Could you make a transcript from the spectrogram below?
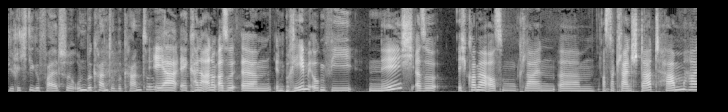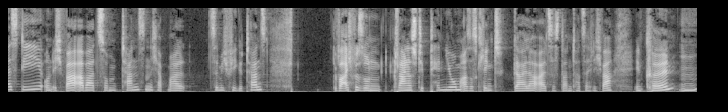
Die richtige, falsche, unbekannte, bekannte? Ja, äh, keine Ahnung. Also ähm, in Bremen irgendwie nicht. Also ich komme ja aus einem kleinen, ähm, aus einer kleinen Stadt. Hamm heißt die. Und ich war aber zum Tanzen. Ich habe mal ziemlich viel getanzt. War ich für so ein kleines Stipendium. Also es klingt geiler, als es dann tatsächlich war. In Köln. Mhm.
